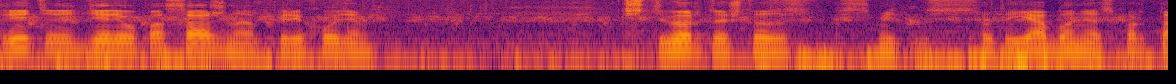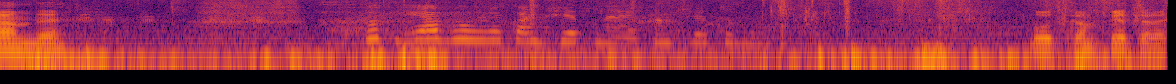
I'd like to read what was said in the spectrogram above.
третье дерево посажено, переходим. Четвертое, что за это яблоня спартан, да? Тут яблоня конфетная, конфеты будут. Вот конфеты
